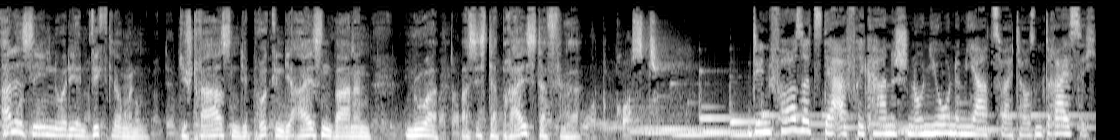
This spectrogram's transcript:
Alle sehen nur die Entwicklungen, die Straßen, die Brücken, die Eisenbahnen. Nur, was ist der Preis dafür? Den Vorsitz der Afrikanischen Union im Jahr 2030.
